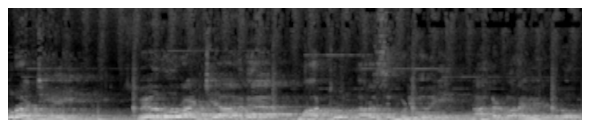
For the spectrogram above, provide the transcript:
ஊராட்சியை பேரூராட்சியாக மாற்றும் அரசின் முடிவை நாங்கள் வரவேற்கிறோம்.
